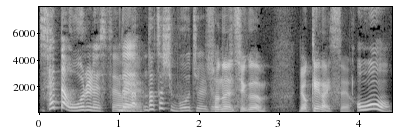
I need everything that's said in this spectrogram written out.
셋 다 오를 했어요. 네. 낙타 씨뭐 제일 저는 지금 몇 개가 있어요. 오.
